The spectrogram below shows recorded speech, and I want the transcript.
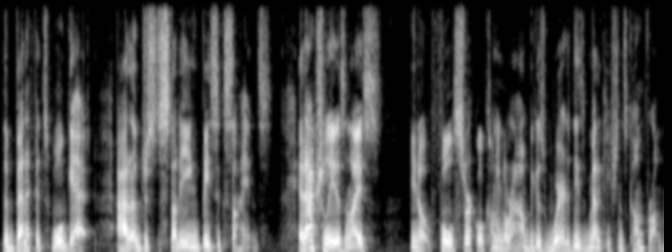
the benefits we'll get out of just studying basic science. It actually is a nice you know, full circle coming around because where did these medications come from?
